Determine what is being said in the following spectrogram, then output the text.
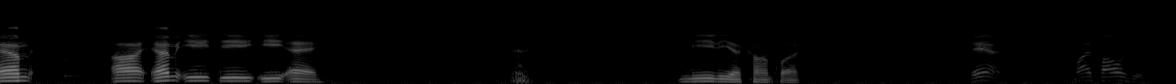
M I M E D E A. Medea complex. Dan, my apologies.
